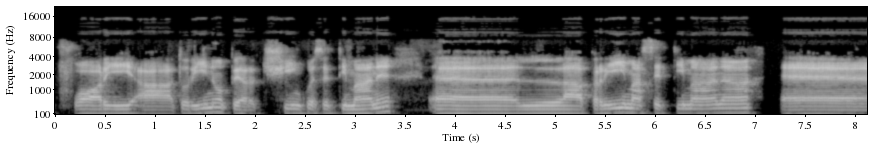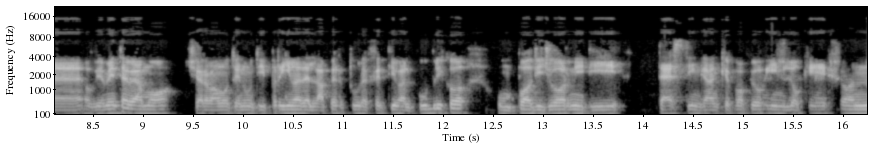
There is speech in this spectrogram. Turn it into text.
fuori a Torino per cinque settimane. Eh, la prima settimana eh, ovviamente avevamo, ci eravamo tenuti prima dell'apertura effettiva al pubblico un po' di giorni di testing anche proprio in location,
